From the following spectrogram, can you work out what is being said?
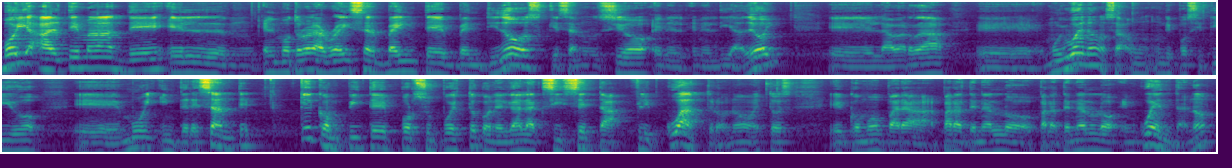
Voy al tema de el, Motorola Racer 2022 que se anunció en el, en el día de hoy. Eh, la verdad, eh, muy bueno, o sea, un, dispositivo eh, muy interesante que compite, por supuesto, con el Galaxy Z Flip 4, ¿no? Esto es como para, para, tenerlo, para tenerlo en cuenta, ¿no?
